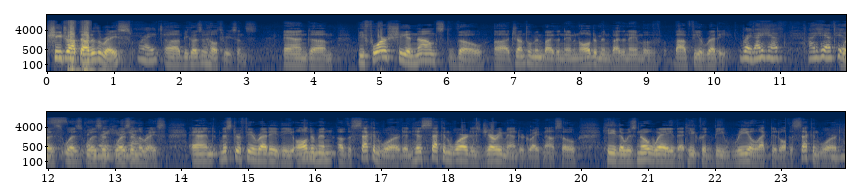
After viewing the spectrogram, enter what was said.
She dropped out of the race Right. uh, because of health reasons. And um, Before she announced, though, a gentleman by the name, an alderman by the name of Bob Fioretti, Right, I have, I have his. was was was right in, here, was in the race, and Mr. Fioretti, the alderman of the second ward, and his second ward is gerrymandered right now. So he there was no way that he could be reelected all the second ward. Mm-hmm.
